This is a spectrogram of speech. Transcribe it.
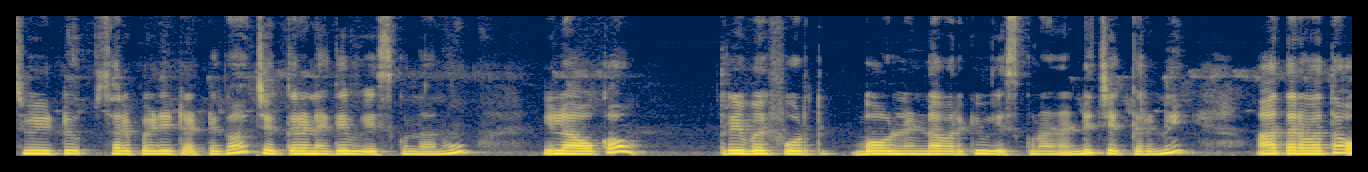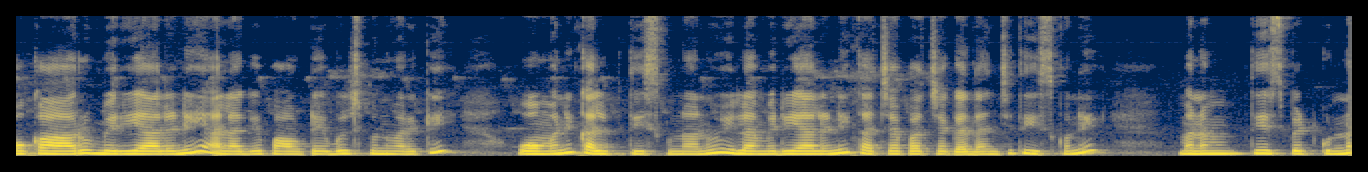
స్వీట్ సరిపడేటట్టుగా చక్కెరని అయితే వేసుకున్నాను. ఇలా ఒక త్రీ బై ఫోర్త్ బౌల్ నిండా వరకు వేసుకున్నానండి చక్కెరని. ఆ తర్వాత ఒక ఆరు మిరియాలని అలాగే పావు టేబుల్ స్పూన్ వరకు ఓమని కలిపి తీసుకున్నాను. ఇలా మిరియాలని కచ్చపచ్చగా దంచి తీసుకొని మనం తీసి పెట్టుకున్న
